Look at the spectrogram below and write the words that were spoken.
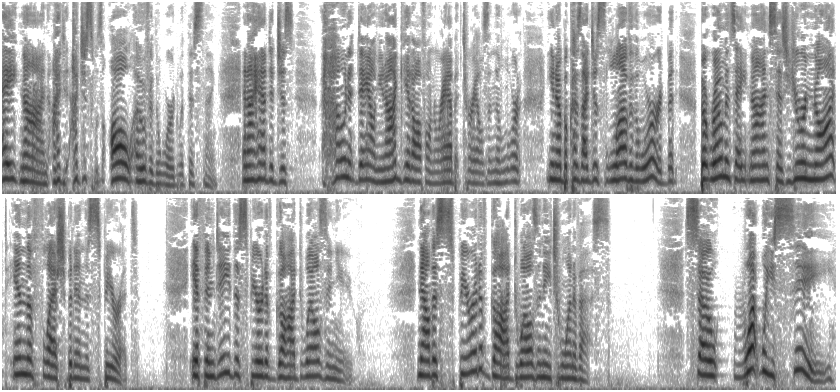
8, 9. I, I just was all over the word with this thing. And I had to just hone it down. You know, I get off on rabbit trails and the Lord, you know, because I just love the word. But, but Romans 8, 9 says, You're not in the flesh, but in the spirit. If indeed the Spirit of God dwells in you. Now, the Spirit of God dwells in each one of us. So, what we see,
